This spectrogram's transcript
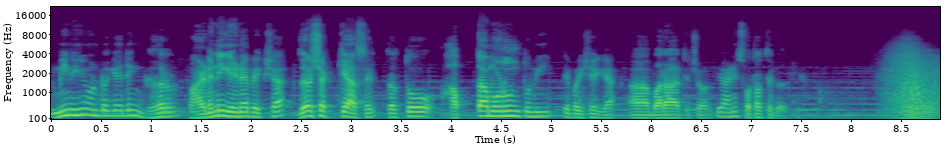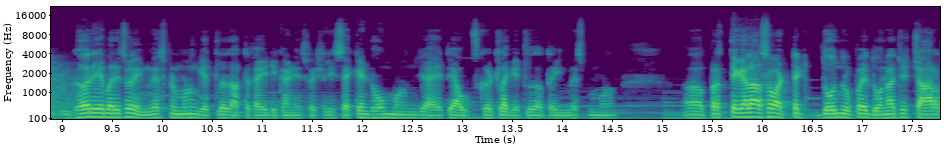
मी नेहमी म्हणतो की आय थिंक घर भाड्याने घेण्यापेक्षा जर शक्य असेल तर तो हप्ता म्हणून तुम्ही ते पैसे घ्या बरा भरा त्याच्यावरती आणि स्वतःचं घर घ्या. घर हे बरेच वेळा इन्व्हेस्टमेंट म्हणून घेतलं जातं काही ठिकाणी स्पेशली सेकंड होम म्हणून जे आहे ते आउटस्कर्टला घेतलं जातं इन्व्हेस्टमेंट म्हणून. प्रत्येकाला असं वाटतं की दोन रुपये दोनाचे चार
